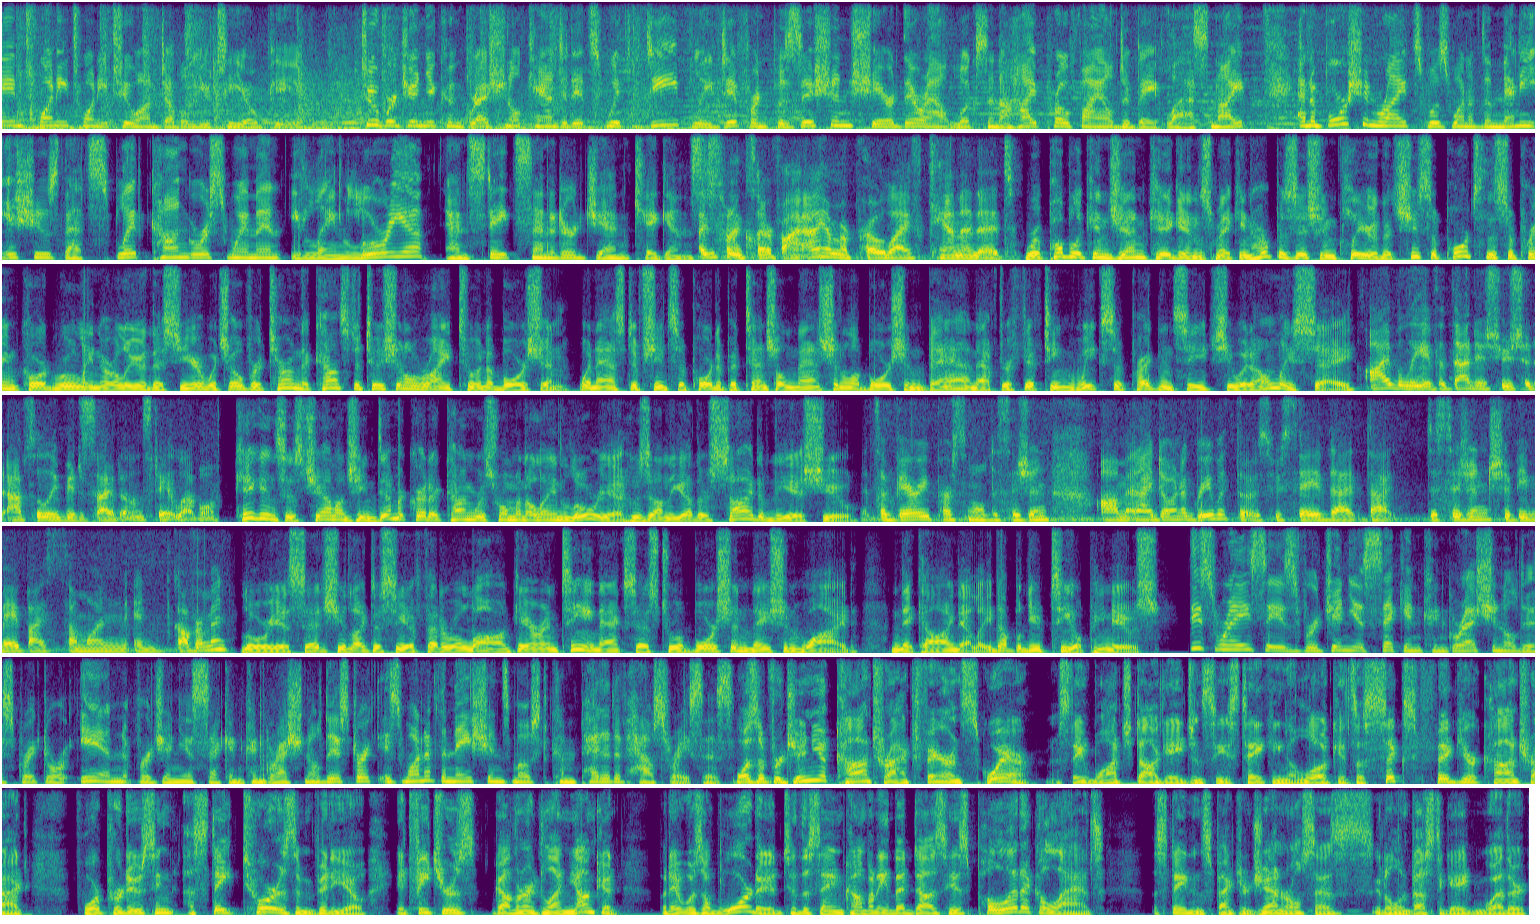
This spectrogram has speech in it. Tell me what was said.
Now the 2022 on WTOP. Two Virginia congressional candidates with deeply different positions shared their outlooks in a high profile debate last night. And abortion rights was one of the many issues that split Congresswomen Elaine Luria and State Senator Jen Kiggans. I just want to clarify I am a pro life candidate. Republican Jen Kiggans making her position clear that she supports the Supreme Court ruling earlier this year, which overturned the constitutional right to an abortion. When asked if she'd support a potential national abortion ban after 15 weeks of pregnancy, she would only say, I believe that that issue should absolutely be decided on the state level. Kiggans is challenging Democratic Congresswoman Elaine Luria, who's on the other side of the issue. It's a very personal decision, um, and I don't agree with those who say that that decision should be made by someone in government. Luria said she'd like to see a federal law guaranteeing access to abortion nationwide. Nick Iannelli, WTOP News. This race is Virginia's second congressional district, or in Virginia's second congressional district, is one of the nation's most competitive House races. Was a Virginia contract fair and square? A state watchdog agency is taking a look. It's a six figure contract for producing a state tourism video. It features Governor Glenn Youngkin, but it was awarded to the same company that does his political ads. The state inspector general says it'll investigate whether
